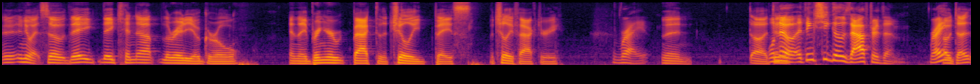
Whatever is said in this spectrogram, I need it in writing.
Anyway, so they they kidnap the radio girl, and they bring her back to the chili base, the chili factory. Right. Then, uh, Well, no, I think she goes after them, right? Oh, does,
